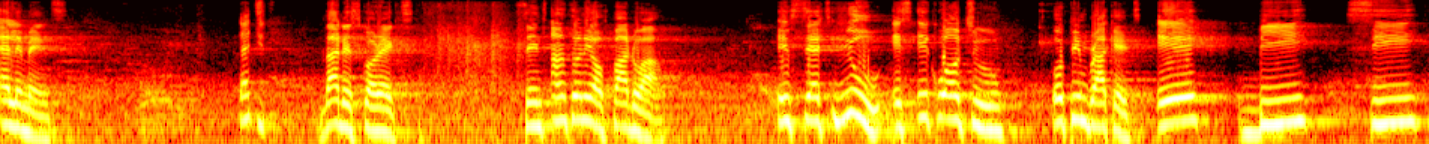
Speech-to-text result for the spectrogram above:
elements. That is, that is correct. St. Anthony of Padua. If set U is equal to open bracket A, B, C,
